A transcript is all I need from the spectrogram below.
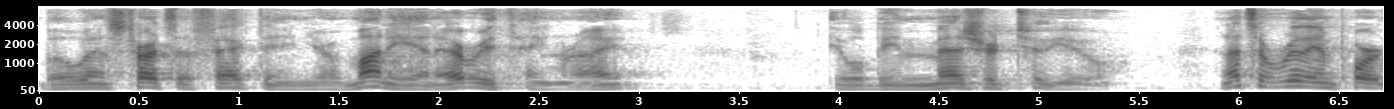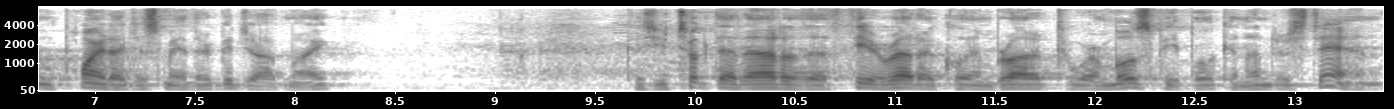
But when it starts affecting your money and everything, right, it will be measured to you. And that's a really important point I just made there. Good job, Mike. Because you took that out of the theoretical and brought it to where most people can understand.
